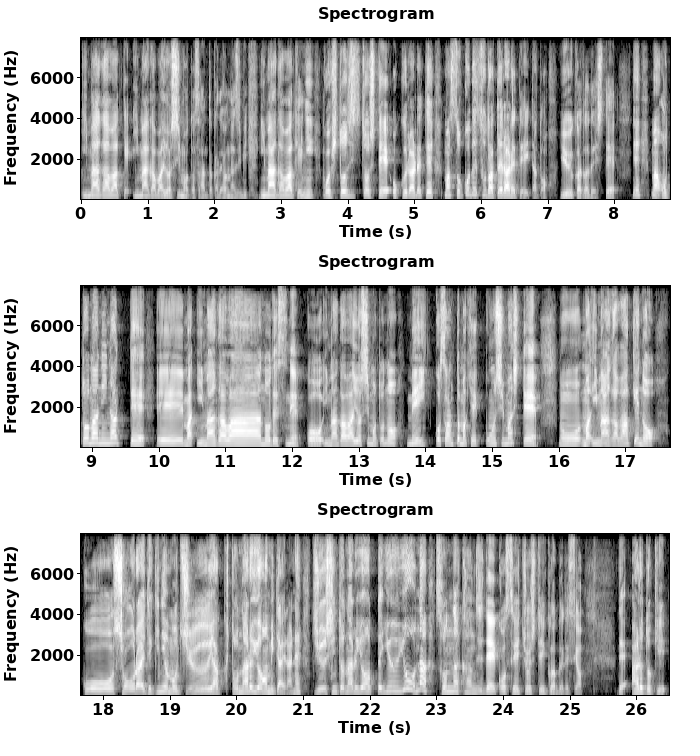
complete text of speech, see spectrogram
今川家、今川義元さんとかでおなじみ、今川家にこう人質として送られて、まあ、そこで育てられていたという方でして、で、まあ、大人になって、えー、まあ、今川のですね、こう、今川義元の姪っ子さんとま結婚しまして、のまあ、今川家のこう、将来的にはもう重役となるよ、みたいなね、重臣となるよっていうような、そんな感じでこう成長していくわけですよ。で、ある時、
